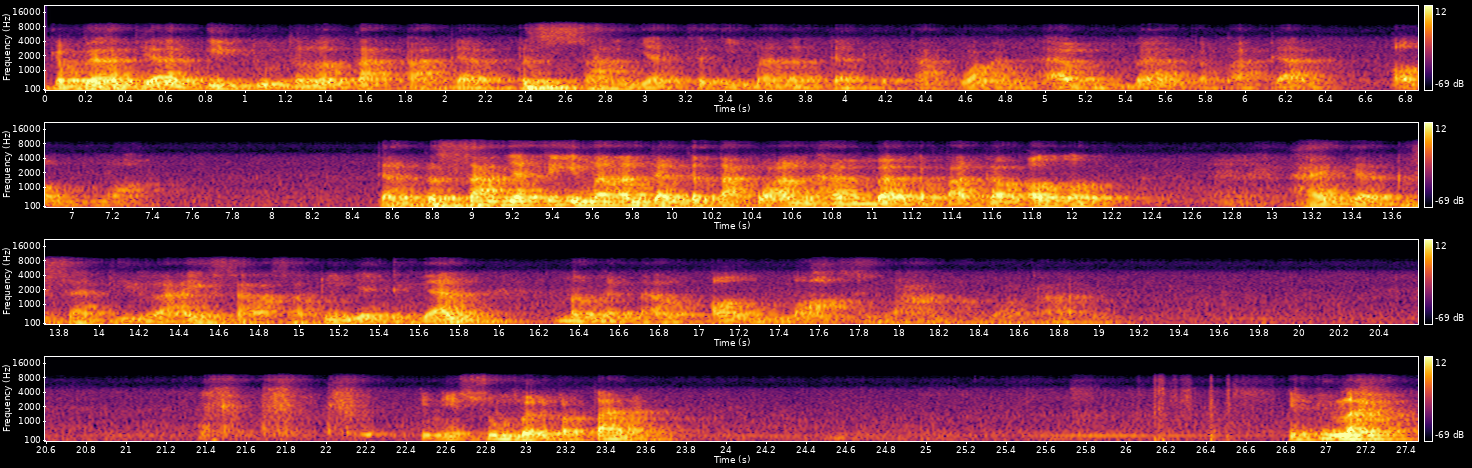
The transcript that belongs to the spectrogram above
Kebahagiaan itu terletak pada besarnya keimanan dan ketakwaan hamba kepada Allah. Dan besarnya keimanan dan ketakwaan hamba kepada Allah hanya bisa diraih salah satunya dengan mengenal Allah Subhanahu wa taala. Ini sumber pertama. Itulah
